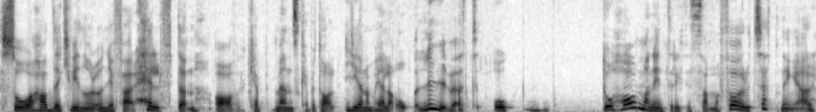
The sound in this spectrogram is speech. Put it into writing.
så hade kvinnor ungefär hälften av mäns kapital genom hela livet. Och då har man inte riktigt samma förutsättningar.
